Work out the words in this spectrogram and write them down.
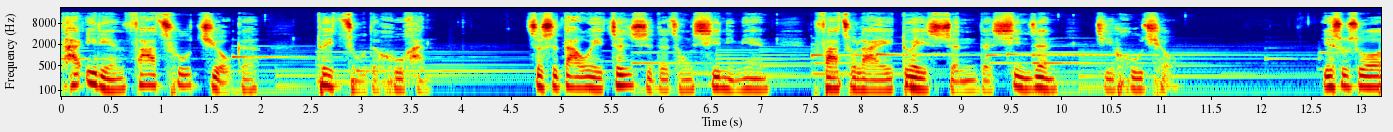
他一连发出九个对主的呼喊，这是大卫真实的从心里面发出来对神的信任及呼求。耶稣说：“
